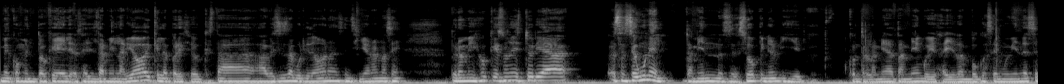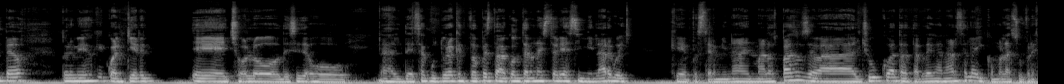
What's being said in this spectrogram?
me comentó que él, o sea, él también la vio y que le pareció que está a veces aburridona, sencillona, no sé. Pero me dijo que es una historia, o sea, según él, también es su opinión y contra la mía también, güey, o sea, yo tampoco sé muy bien de ese pedo, pero me dijo que cualquier eh, cholo de, ese- o de esa cultura que te topes te va a contar una historia similar, güey. Que pues termina en malos pasos, se va al chuco a tratar de ganársela y cómo la sufre.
